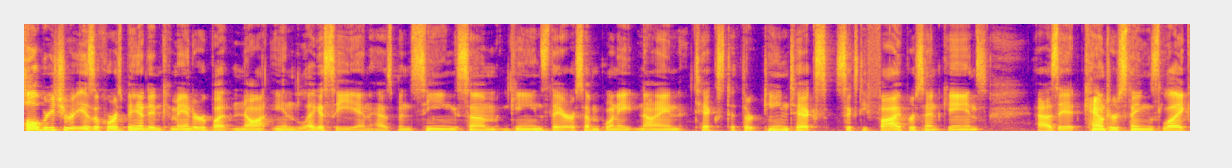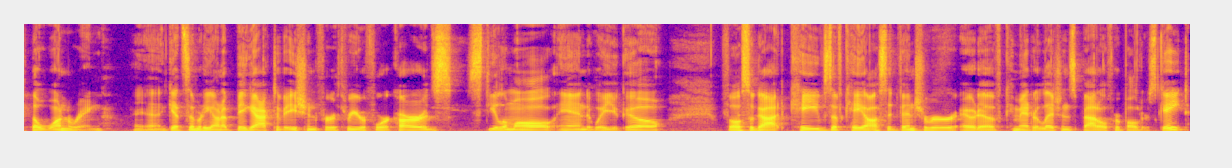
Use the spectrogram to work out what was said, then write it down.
Hull Breacher is, of course, banned in Commander, but not in Legacy, and has been seeing some gains there 7.89 ticks to 13 ticks, 65% gains as it counters things like the One Ring. Uh, get somebody on a big activation for three or four cards, steal them all, and away you go. We've also got Caves of Chaos Adventurer out of Commander Legends Battle for Baldur's Gate,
